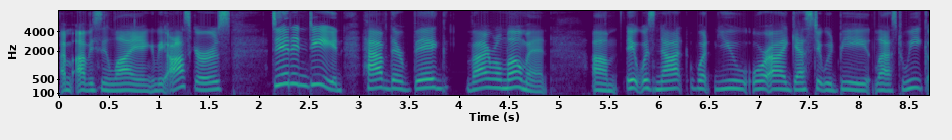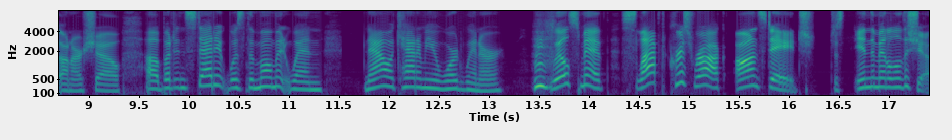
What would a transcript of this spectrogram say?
I'm obviously lying. The Oscars did indeed have their big viral moment. Um, it was not what you or I guessed it would be last week on our show, uh, but instead it was the moment when now Academy Award winner Will Smith slapped Chris Rock on stage, just in the middle of the show.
